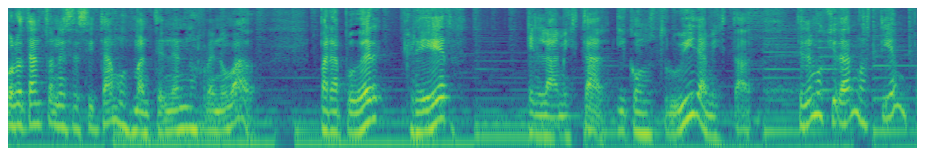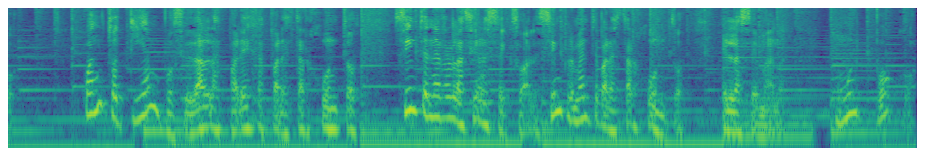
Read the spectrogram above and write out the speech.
por lo tanto necesitamos mantenernos renovados. Para poder creer en la amistad y construir amistad, tenemos que darnos tiempo. ¿Cuánto tiempo se dan las parejas para estar juntos sin tener relaciones sexuales, simplemente para estar juntos en la semana. Muy poco.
